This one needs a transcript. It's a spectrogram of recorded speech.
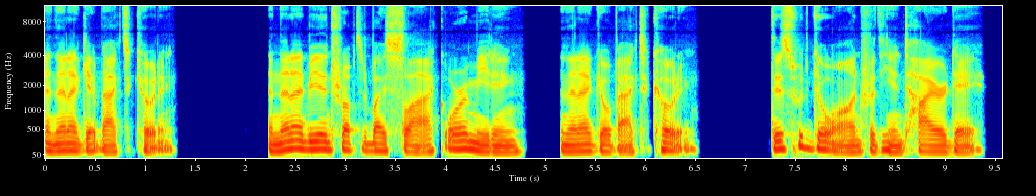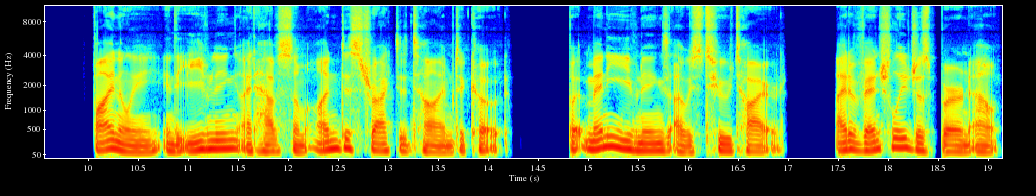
And then I'd get back to coding. And then I'd be interrupted by Slack or a meeting. And then I'd go back to coding. This would go on for the entire day. Finally, in the evening, I'd have some undistracted time to code. But many evenings I was too tired. I'd eventually just burn out.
